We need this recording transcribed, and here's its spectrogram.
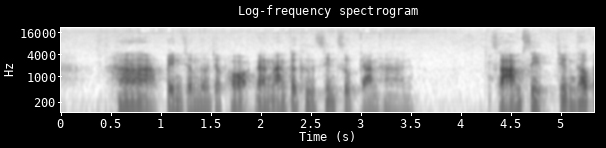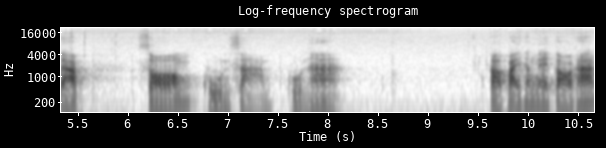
5 5 เป็นจำนวนเฉพาะ ดังนั้นก็คือสิ้นสุดการหาร 30 จึงเท่ากับ 2 คูณ 3 คูณ 5 ต่อไปทำไงต่อครับ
